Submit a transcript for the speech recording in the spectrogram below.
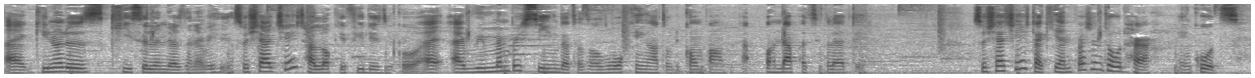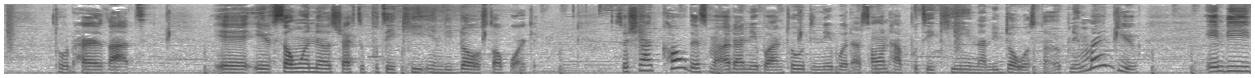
Like you know those key cylinders and everything. So she had changed her lock a few days ago. I i remember seeing that as i was walking out of the compound uh, on that particular day. So she had changed her key and the person told her in quotes told her that Eh, if someone else tries to put a key in the door stop working so she had called this my other neighbor and told the neighbor that someone had put a key in and the door was not opening mind you in the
